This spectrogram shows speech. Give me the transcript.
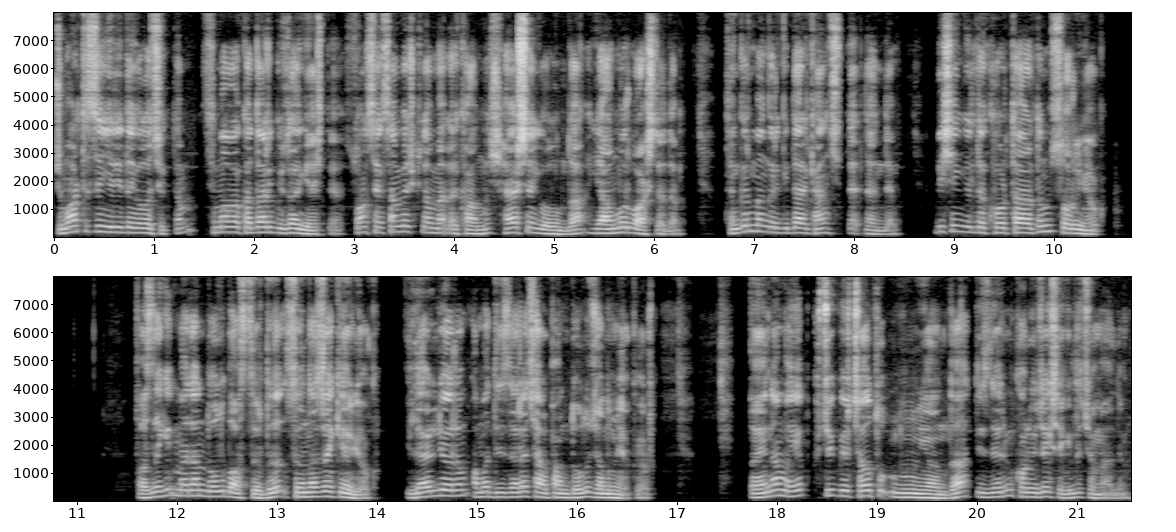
Cumartesi 7'de yola çıktım. Simav'a kadar güzel geçti. Son 85 kilometre kalmış. Her şey yolunda. Yağmur başladı. Tıngır mıngır giderken şiddetlendi. Bir şekilde kurtardım sorun yok. Fazla gitmeden dolu bastırdı. Sığınacak yer yok. İlerliyorum ama dizlere çarpan dolu canımı yakıyor. Dayanamayıp küçük bir çalı topluluğunun yanında dizlerimi koruyacak şekilde çömeldim.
